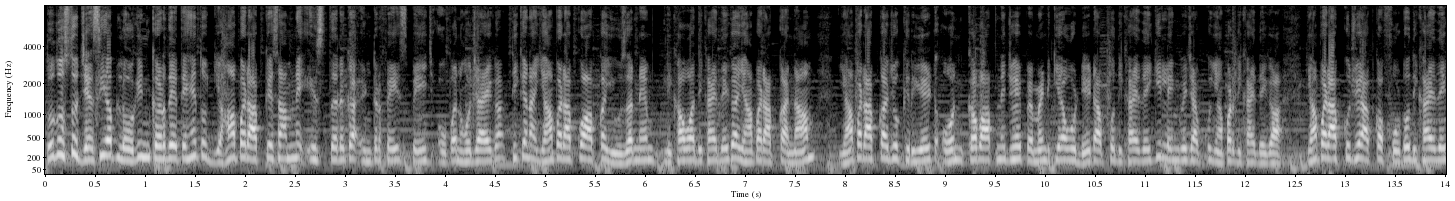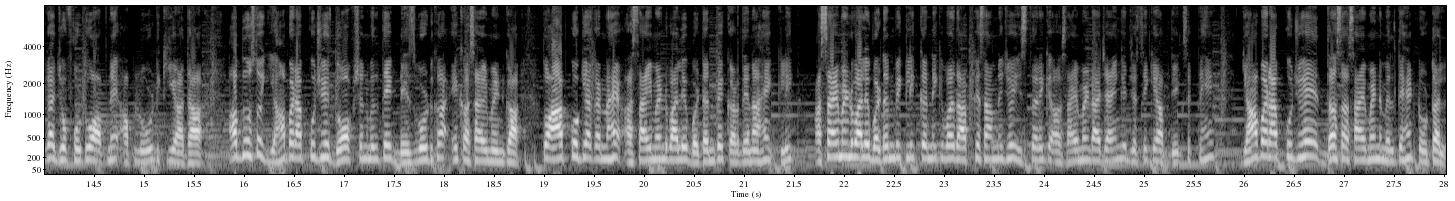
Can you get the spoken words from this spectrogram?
तो दोस्तों, जैसे ही आप लॉगिन कर देते हैं तो यहाँ पर आपके सामने इस तरह का इंटरफेस पेज ओपन हो जाएगा। ठीक है ना? यहाँ पर आपको आपका यूज़र नेम लिखा हुआ दिखाई देगा, यहाँ पर आपका नाम, यहाँ पर आपका जो क्रिएट ऑन कब आपने जो है पेमेंट किया, वो डेट आपको दिखाई देगी लैंग्वेज आपको यहाँ पर दिखाई देगा। यहाँ पर आपको जो है आपका फ़ोटो दिखाई देगा, जो फ़ोटो आपने अपलोड किया था। अब दोस्तों, यहाँ पर आपको जो है दो ऑप्शन मिलते हैं डैशबोर्ड का, एक असाइनमेंट का। तो आपको क्या करना है? असाइनमेंट वाले बटन पे कर देना है क्लिक असाइनमेंट वाले बटन पे क्लिक करने के बाद आपके सामने जो इस तरह के असाइनमेंट आ जाएँगे, जैसे कि आप देख सकते हैं। यहाँ पर आपको जो है दस असाइनमेंट मिलते हैं टोटल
